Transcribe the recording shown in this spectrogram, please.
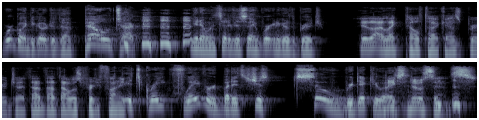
we're going to go to the Pel'tak, you know, instead of just saying we're going to go to the bridge. I like Pel'tak as bridge. I thought, thought that was pretty funny. It's great flavored, but it's just so ridiculous. makes no sense.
